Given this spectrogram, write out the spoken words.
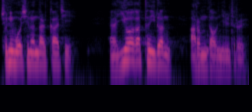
주님 오시는 날까지 이와 같은 이런 아름다운 일들을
